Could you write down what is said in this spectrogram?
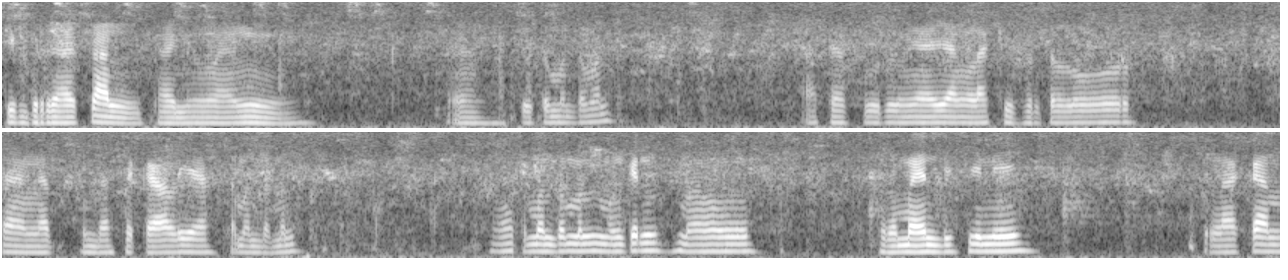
Di Berasan Banyuwangi. Nah, itu teman-teman ada burungnya yang lagi bertelur. Sangat indah sekali ya teman-teman. Nah teman-teman mungkin mau bermain di sini silakan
